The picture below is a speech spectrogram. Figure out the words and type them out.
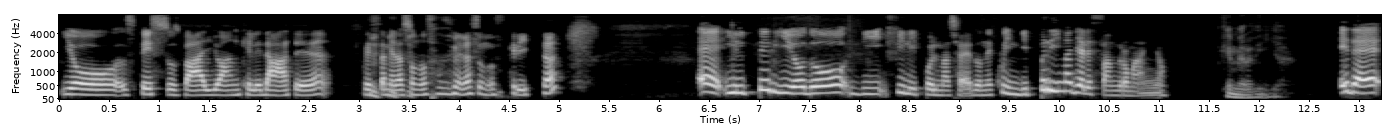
io spesso sbaglio anche le date, questa me la sono, me la sono scritta, è il periodo di Filippo il Macedone, quindi prima di Alessandro Magno. Che meraviglia. Ed è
